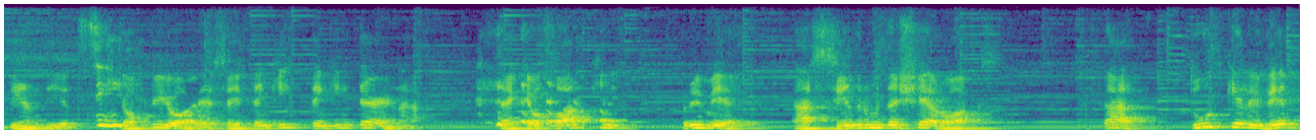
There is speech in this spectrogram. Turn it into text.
Vender. Que é o pior, esse aí tem que, tem que internar. É que eu falo que, primeiro, a síndrome da Xerox. Cara, tudo que ele vê,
